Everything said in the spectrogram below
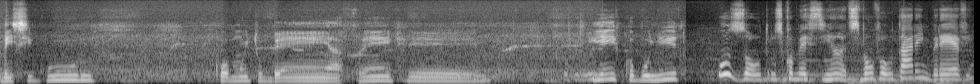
bem seguro, ficou muito bem à frente e aí ficou bonito. Os outros comerciantes vão voltar em breve.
